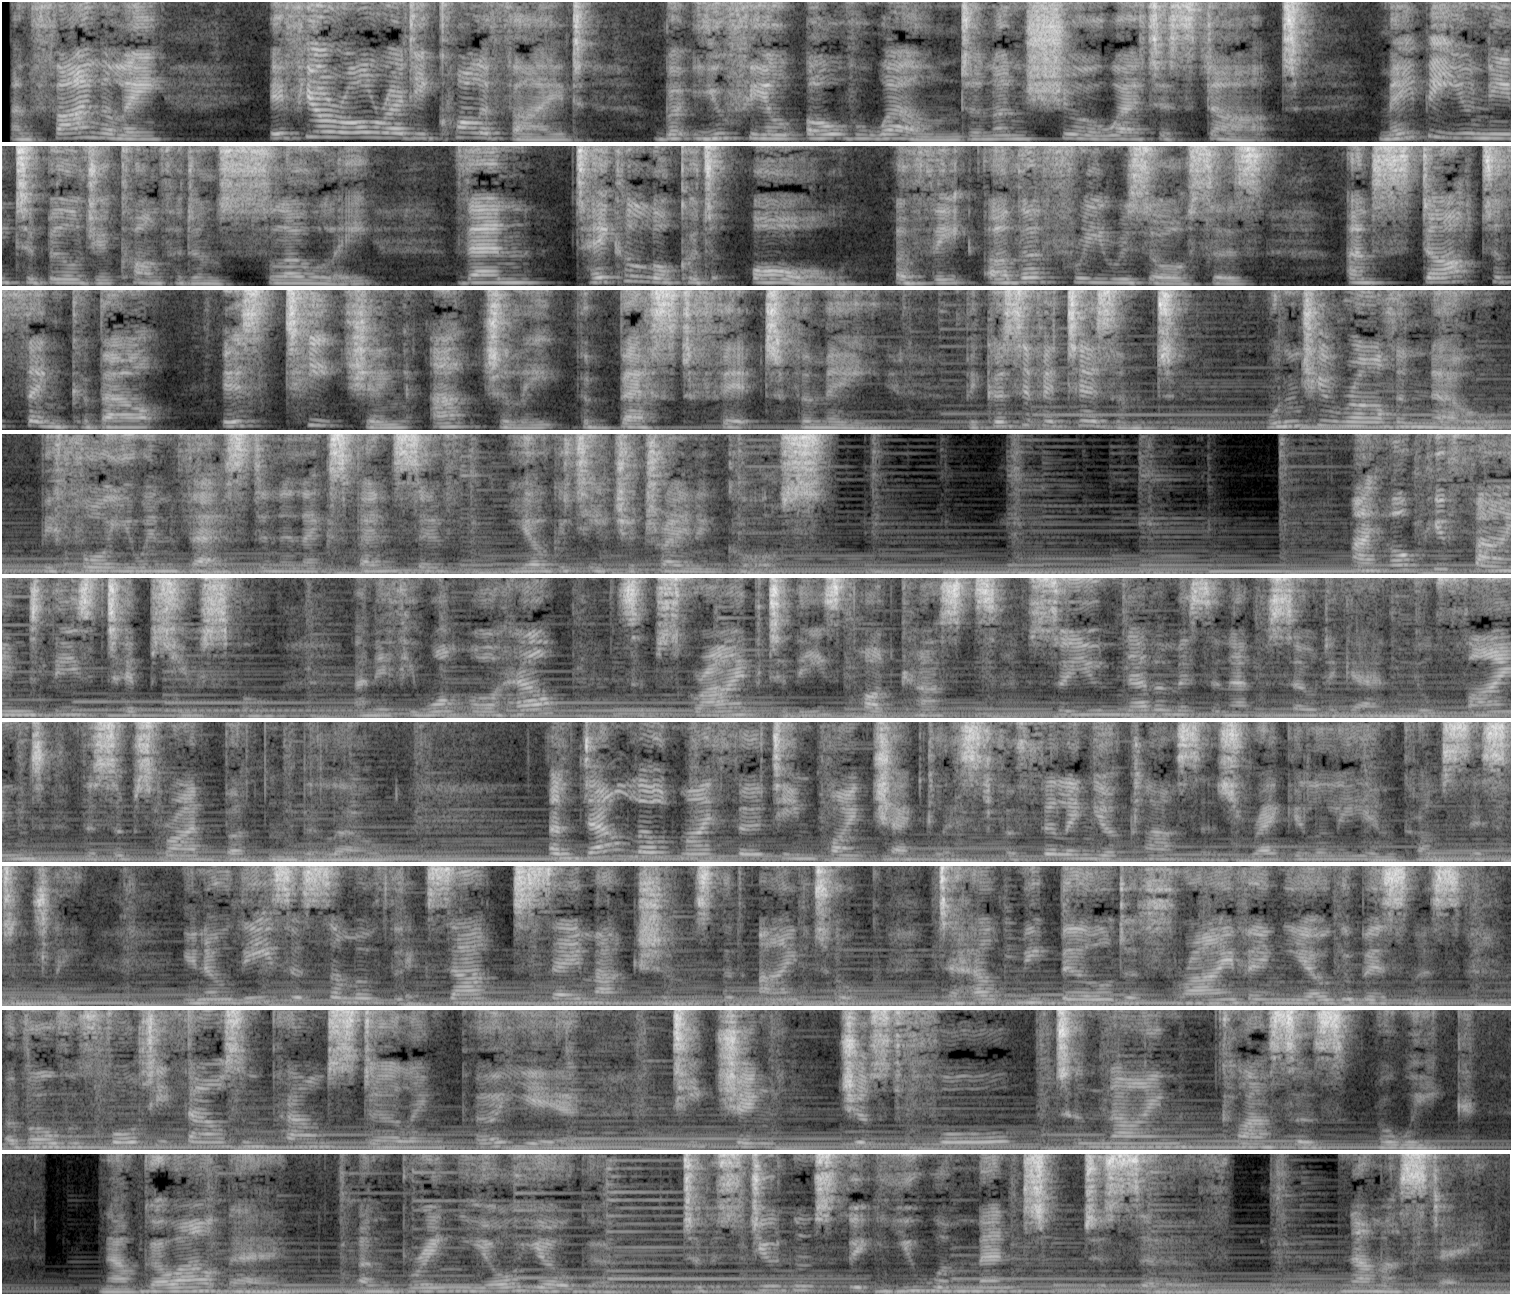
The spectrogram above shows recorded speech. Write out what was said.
And finally, if you're already qualified but you feel overwhelmed and unsure where to start, maybe you need to build your confidence slowly then take a look at all of the other free resources and start to think about is teaching actually the best fit for me? Because if it isn't, wouldn't you rather know before you invest in an expensive yoga teacher training course? Hope you find these tips useful. And if you want more help, subscribe to these podcasts so you never miss an episode again. You'll find the subscribe button below. And download my 13 point checklist for filling your classes regularly and consistently. You know, these are some of the exact same actions that I took to help me build a thriving yoga business of over £40,000 sterling per year, teaching just four to nine classes a week. Now go out there and bring your yoga to the students that you were meant to serve. Namaste.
